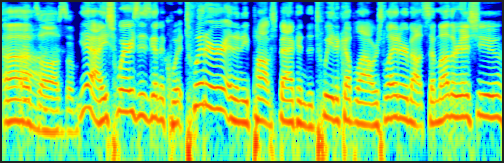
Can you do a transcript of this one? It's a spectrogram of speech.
That's awesome. Yeah, he swears he's going to quit Twitter, and then he pops back into tweet a couple hours later about some other issue.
